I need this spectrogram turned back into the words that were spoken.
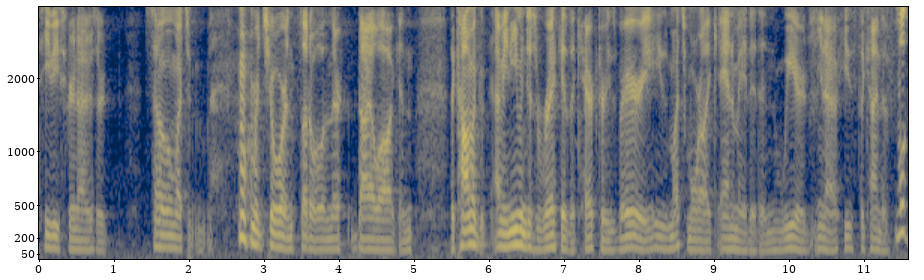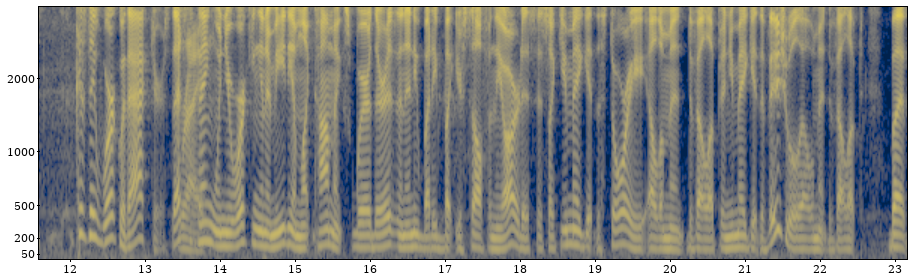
TV screenwriters are so much more mature and subtle in their dialogue and the comic I mean even just Rick as a character he's very he's much more like animated and weird you know he's the kind of Well, because they work with actors. That's Right. the thing when you're working in a medium like comics where there isn't anybody but yourself and the artist. It's like you may get the story element developed and you may get the visual element developed. But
